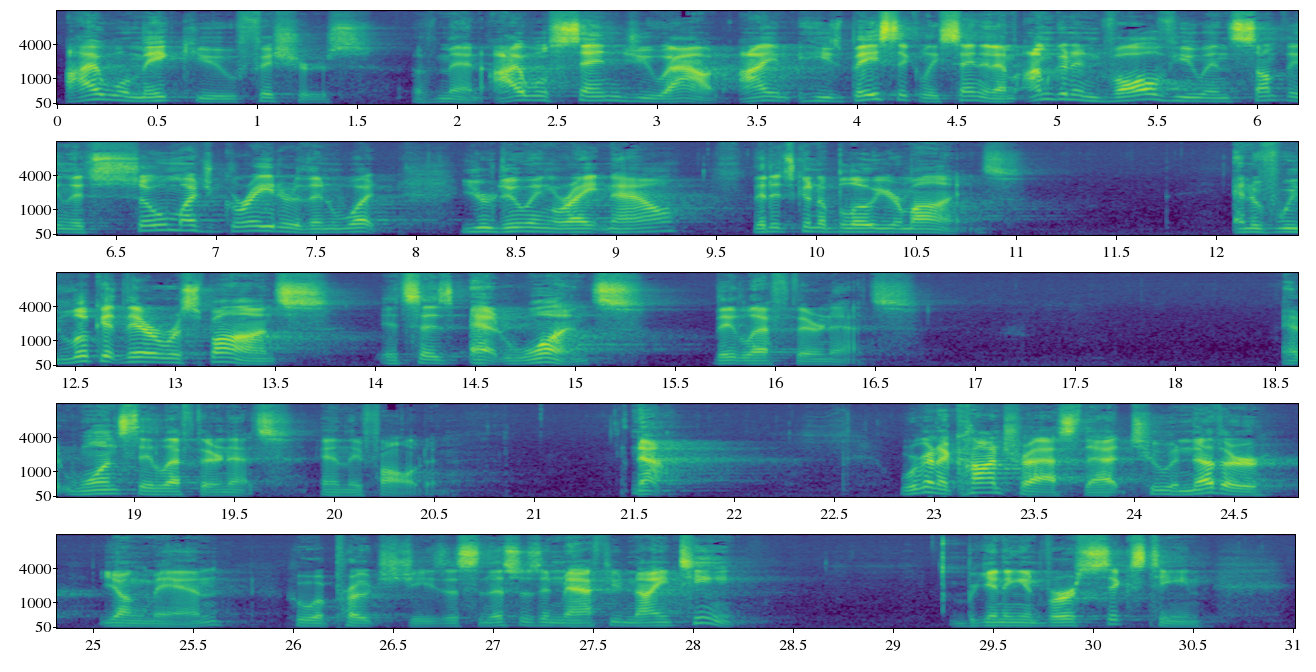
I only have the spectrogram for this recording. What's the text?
I will make you fishers of men. I will send you out. I, he's basically saying to them, I'm going to involve you in something that's so much greater than what you're doing right now that it's going to blow your minds. And if we look at their response, it says, At once they left their nets. At once they left their nets and they followed him. Now, we're going to contrast that to another young man who approached Jesus, and this was in Matthew 19, beginning in verse 16.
